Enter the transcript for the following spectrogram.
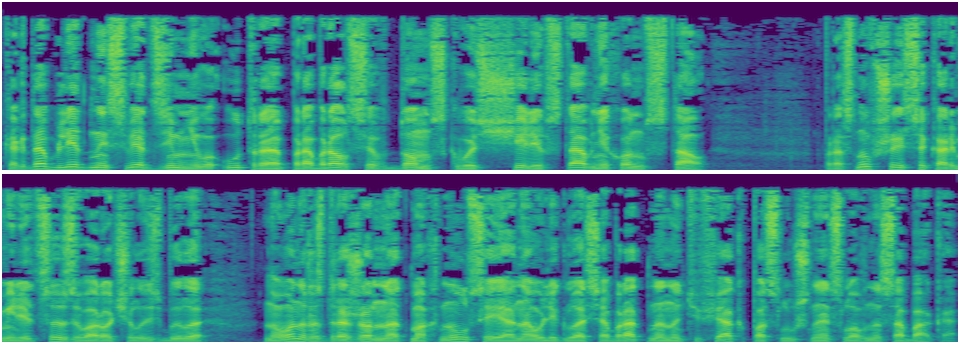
Когда бледный свет зимнего утра пробрался в дом сквозь щели в ставнях, он встал. Проснувшаяся кормилица заворочилась было, но он раздраженно отмахнулся, и она улеглась обратно на тюфяк, послушная словно собака.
